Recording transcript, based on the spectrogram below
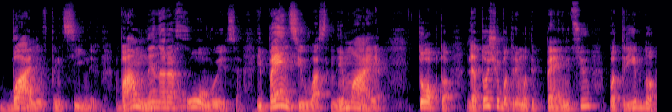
балів пенсійних вам не нараховується, і пенсії у вас немає. Тобто, для того, щоб отримати пенсію, потрібно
